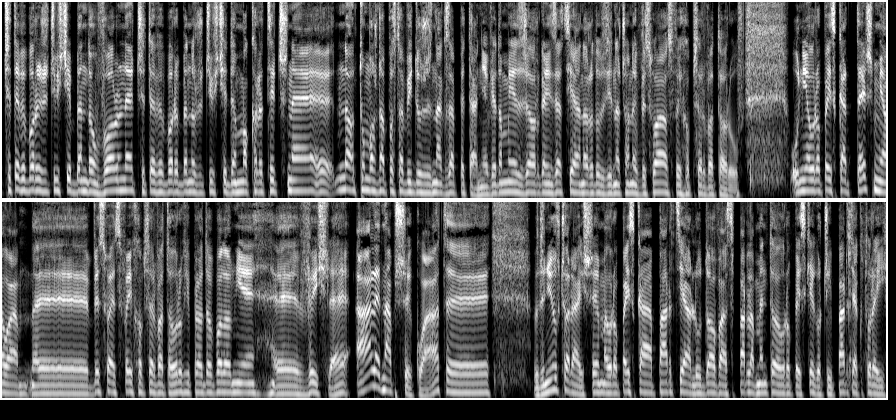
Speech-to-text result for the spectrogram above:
Czy te wybory rzeczywiście będą wolne, czy te wybory będą rzeczywiście demokratyczne? No tu można postawić duży znak zapytania. Wiadomo jest, że Organizacja Narodów Zjednoczonych wysłała swoich obserwatorów. Unia Europejska też miała e, wysłać swoich obserwatorów i prawdopodobnie e, wyśle, ale na przykład e, w dniu wczorajszym Europejska Partia Ludowa z Parlamentu Europejskiego, czyli partia, której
